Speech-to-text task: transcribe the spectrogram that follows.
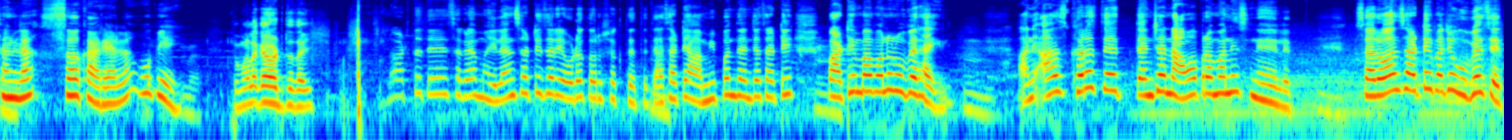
त्यांना सहकार्याला उभे आहे. तुम्हाला काय वाटतं ताई? मला वाटतं ते सगळ्या महिलांसाठी जर एवढं करू शकतात तर त्यासाठी आम्ही पण त्यांच्यासाठी पाठिंबा म्हणून उभे राहील. आणि आज खरंच ते त्यांच्या नावाप्रमाणेच नेलेत. सर्वांसाठी म्हणजे उभेच आहेत.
